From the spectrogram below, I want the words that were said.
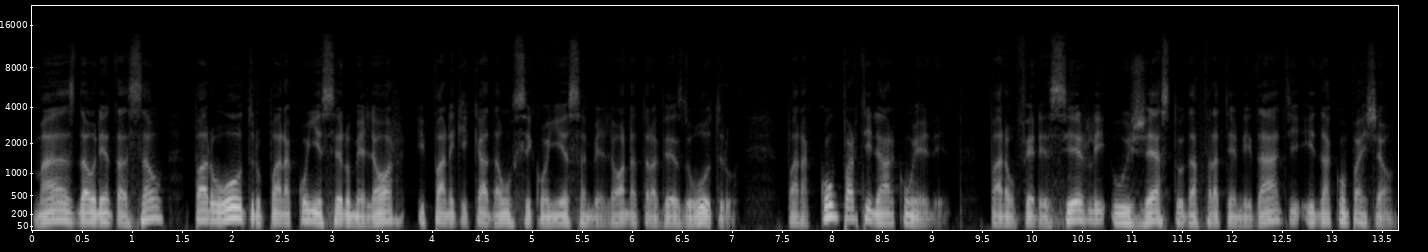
mas da orientação para o outro para conhecê-lo melhor e para que cada um se conheça melhor através do outro, para compartilhar com ele, para oferecer-lhe o gesto da fraternidade e da compaixão,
